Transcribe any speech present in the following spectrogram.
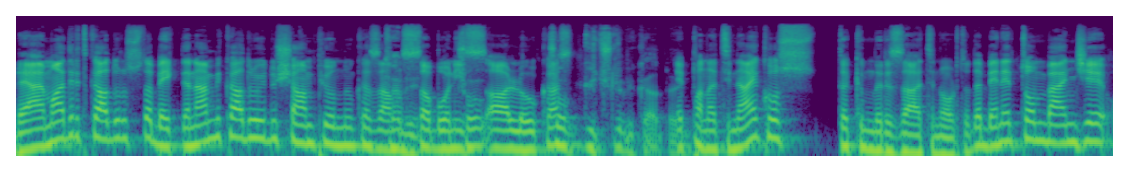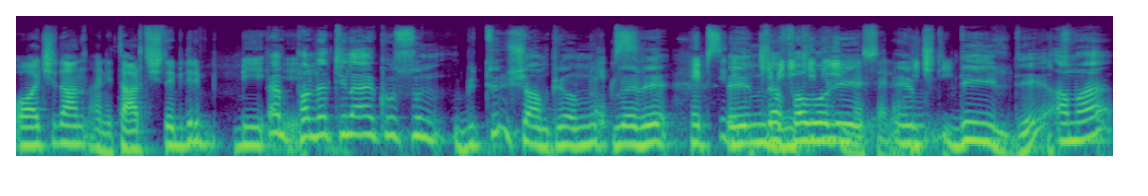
Real Madrid kadrosu da beklenen bir kadroydu. Şampiyonluğu kazanmış. Tabii, Sabonis, çok, Arloukas. Çok güçlü bir kadro. E, Panathinaikos takımları zaten ortada. Benetton bence o açıdan hani tartışılabilir bir... Yani Panathinaikos'un bütün şampiyonlukları hepsi, hepsi de 2002 favori değil mesela. Hiç değil. değildi Hiç. ama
